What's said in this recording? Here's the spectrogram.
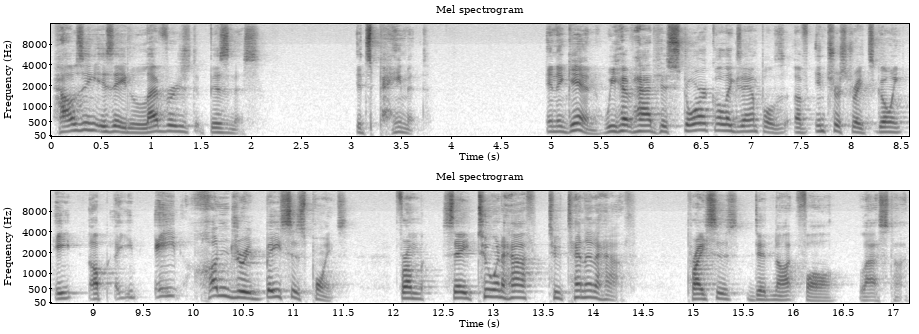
Housing is a leveraged business, it's payment. And again, we have had historical examples of interest rates going eight, up 800 basis points from, say, two and a half to ten and a half. Prices did not fall last time.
